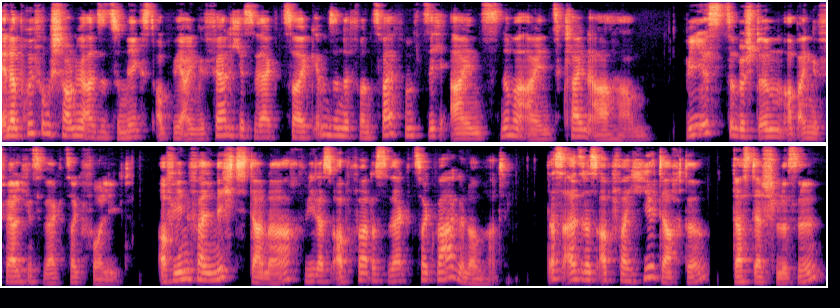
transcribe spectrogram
In der Prüfung schauen wir also zunächst, ob wir ein gefährliches Werkzeug im Sinne von 250.1 Nummer 1 klein a haben. Wie ist zu bestimmen, ob ein gefährliches Werkzeug vorliegt? Auf jeden Fall nicht danach, wie das Opfer das Werkzeug wahrgenommen hat. Dass also das Opfer hier dachte, dass der Schlüssel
